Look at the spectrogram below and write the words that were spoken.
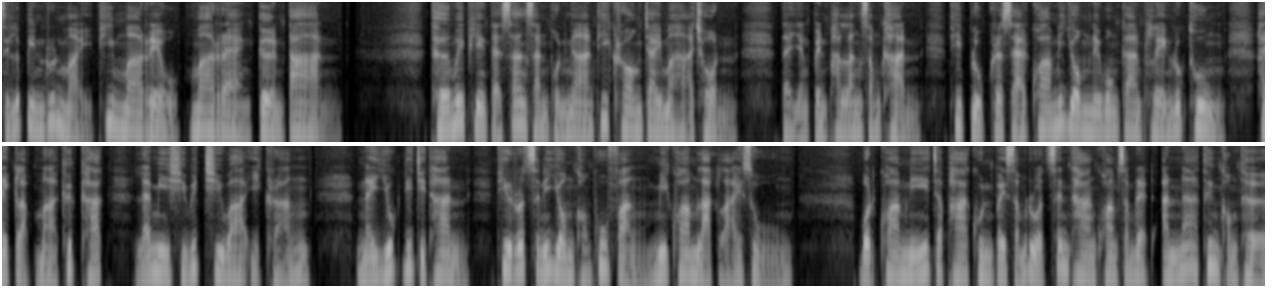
ศิลปินรุ่นใหม่ที่มาเร็ว มาแรงเกินต้าน เธอไม่เพียงแต่สร้างสรรค์ผลงานที่ครองใจมหาชน แต่ยังเป็นพลังสำคัญที่ปลุกกระแสความนิยมในวงการเพลงลูกทุ่ง ให้กลับมาคึกคัก และมีชีวิตชีวาอีกครั้ง ในยุคดิจิทัล ที่รสนิยมของผู้ฟังมีความหลากหลายสูง บทความนี้จะพาคุณไปสำรวจเส้นทางความสำเร็จอันน่าทึ่งของเธอ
